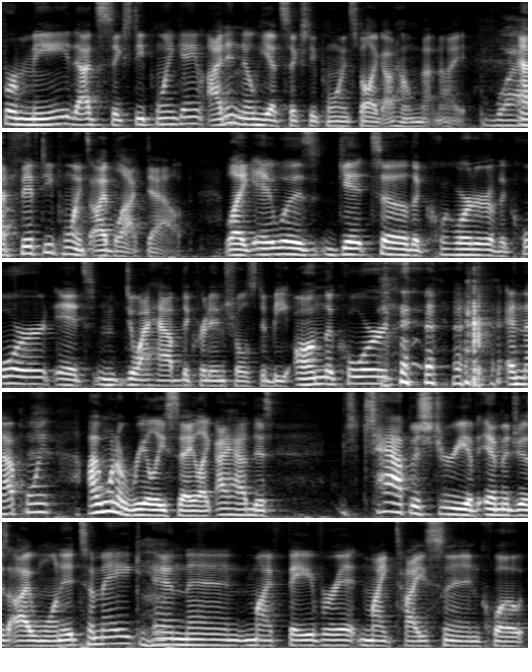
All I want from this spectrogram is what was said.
for me, that 60 point game, I didn't know he had 60 points till I got home that night. Wow. At 50 points, I blacked out. Like it was get to the quarter of the court. It's do I have the credentials to be on the court? and that point, I want to really say like I had this tapestry of images I wanted to make, Mm-hmm. and then my favorite Mike Tyson quote:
